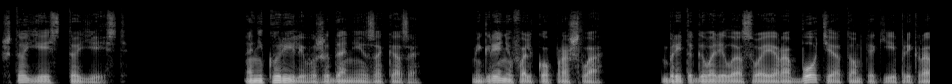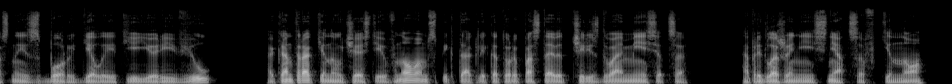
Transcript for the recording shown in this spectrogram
Что есть, то есть». Они курили в ожидании заказа. Мигрень у Фалько прошла. Брита говорила о своей работе, о том, какие прекрасные сборы делает ее ревю, о контракте на участие в новом спектакле, который поставят через два месяца, о предложении сняться в кино.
